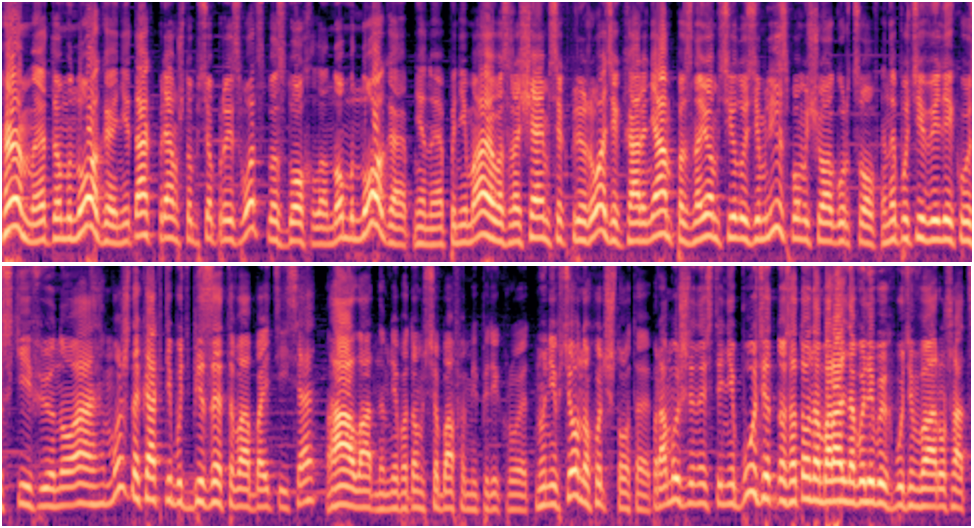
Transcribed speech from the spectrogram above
Это много. Не так прям, чтобы все производство сдохло, но много. Не, ну я понимаю, возвращаемся к природе, к корням, познаем силу земли с помощью огурцов. На пути в Великую Скифию. Ну, а можно как-нибудь без этого обойтись, а? А, ладно, мне потом все бафами перекроет. Ну, не все, но хоть что-то. Промышленности не будет, но зато на морально-волевых будем вооружаться.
